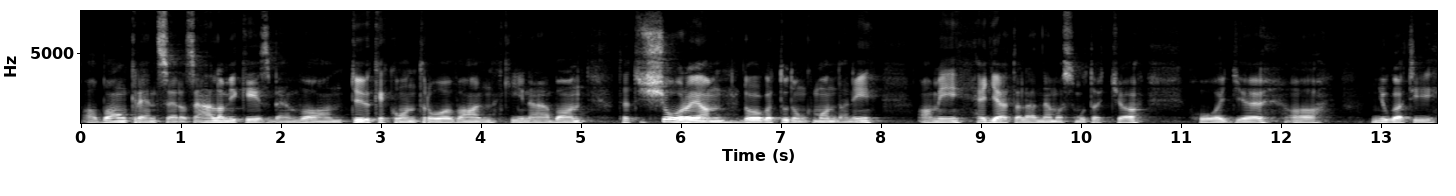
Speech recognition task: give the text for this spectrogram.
a bankrendszer az állami kézben van, tőkekontroll van Kínában, tehát sor olyan dolgot tudunk mondani, ami egyáltalán nem azt mutatja, hogy a nyugati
